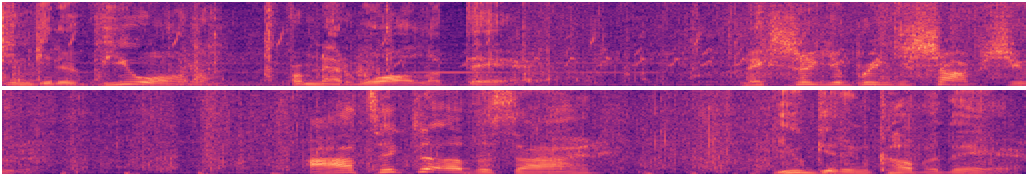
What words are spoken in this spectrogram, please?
Can get a view on them from that wall up there. Make sure you bring your sharpshooter. I'll take the other side. You get in cover there.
